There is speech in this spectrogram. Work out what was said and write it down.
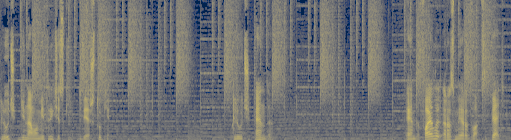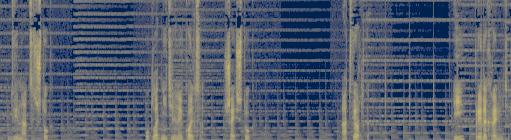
ключ динамометрический 2 штуки, ключ Эндо, Эндо файлы размера 25 12 штук, уплотнительные кольца 6 штук, отвертка и предохранитель.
